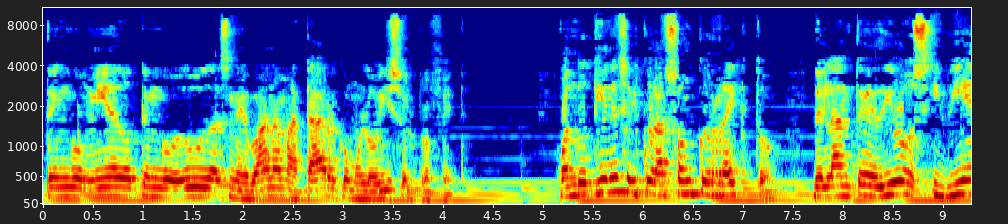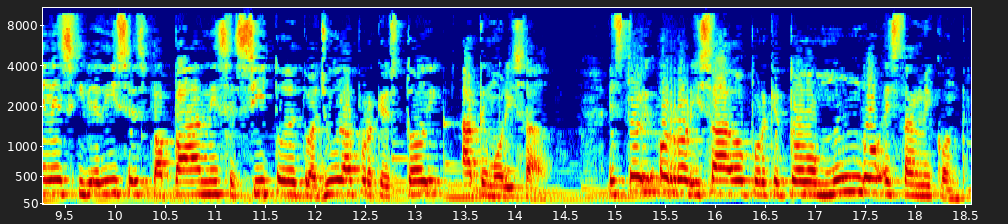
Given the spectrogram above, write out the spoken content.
tengo miedo, tengo dudas, me van a matar como lo hizo el profeta. Cuando tienes el corazón correcto delante de Dios y vienes y le dices, papá, necesito de tu ayuda porque estoy atemorizado. Estoy horrorizado porque todo mundo está en mi contra.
